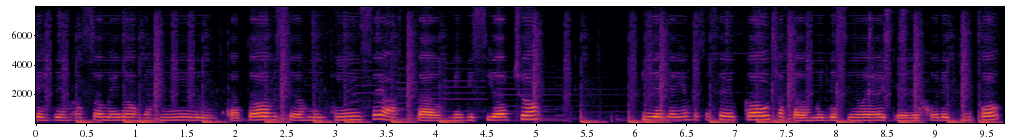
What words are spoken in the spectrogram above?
desde más o menos 2014, 2015 hasta 2018 y desde ahí empezó a ser el coach hasta 2019 que dejó el equipo,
